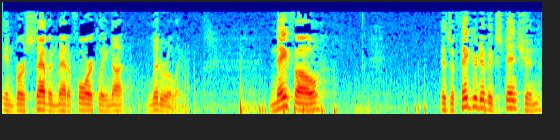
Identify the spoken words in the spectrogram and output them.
in verse 7 metaphorically, not literally. Napho is a figurative extension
